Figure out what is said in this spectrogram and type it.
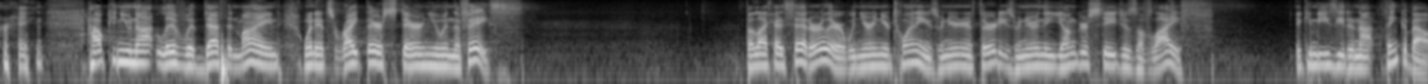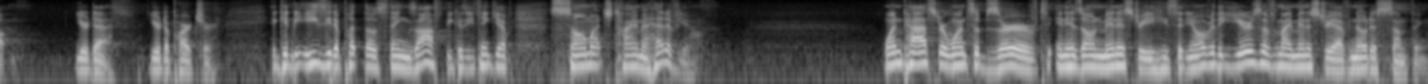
right? How can you not live with death in mind when it's right there staring you in the face? But like I said earlier, when you're in your 20s, when you're in your 30s, when you're in the younger stages of life, it can be easy to not think about your death, your departure. It can be easy to put those things off because you think you have so much time ahead of you. One pastor once observed in his own ministry, he said, You know, over the years of my ministry, I've noticed something.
